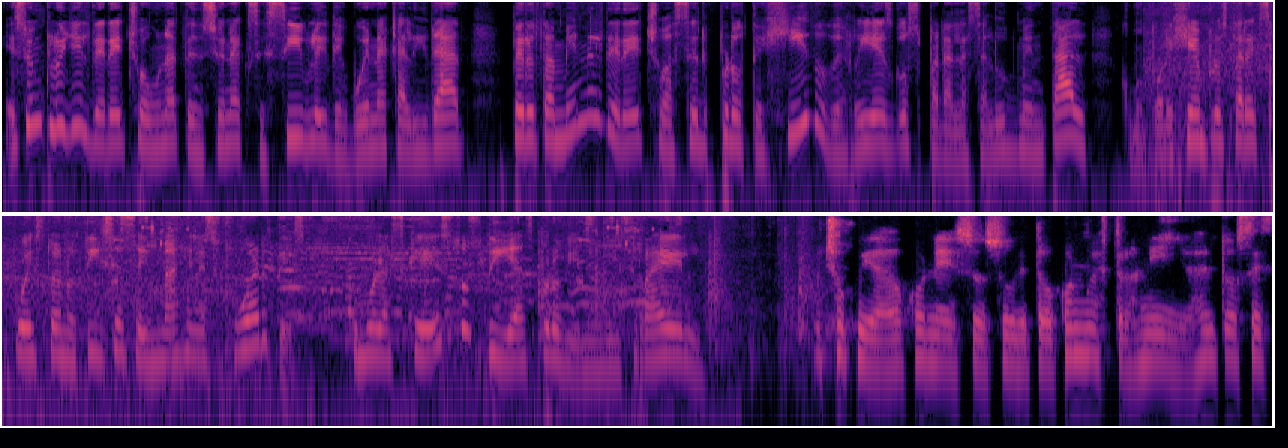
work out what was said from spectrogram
Eso incluye el derecho a una atención accesible y de buena calidad, pero también el derecho a ser protegido de riesgos para la salud mental, como por ejemplo estar expuesto a noticias e imágenes fuertes, como las que estos días provienen de Israel mucho cuidado con eso, sobre todo con nuestros niños. Entonces,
